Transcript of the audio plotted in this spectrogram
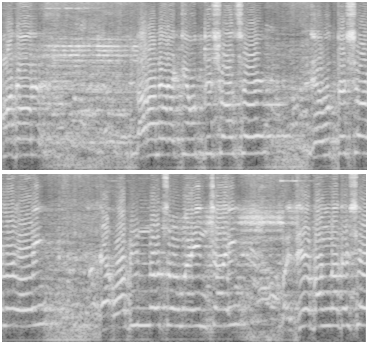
আমাদের দাঁড়ানোর একটি উদ্দেশ্য আছে। যে উদ্দেশ্য হলো এই অভিন্ন শ্রম আইন চাই, যে বাংলাদেশে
